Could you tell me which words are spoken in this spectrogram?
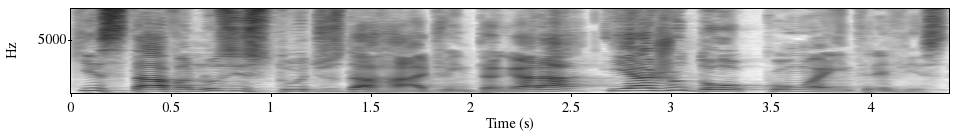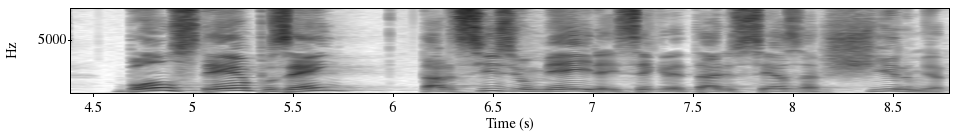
que estava nos estúdios da rádio em Tangará e ajudou com a entrevista. Bons tempos, hein? Tarcísio Meira e secretário César Schirmer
